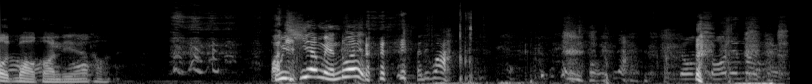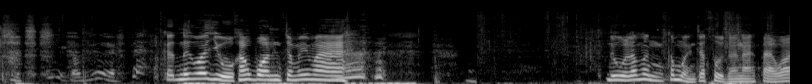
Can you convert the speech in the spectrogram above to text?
ตดบอกก่อนดีนะทอนอุ้ยเขี้ยเหม็นด้วยไปดีกว่าโดนโต๊ะได้ไหมก็คือก็นึกว่าอยู่ข้างบนจะไม่มา ดูแล้วมันก็เหมือนจะสุดแล้วนะ แต่ว่า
